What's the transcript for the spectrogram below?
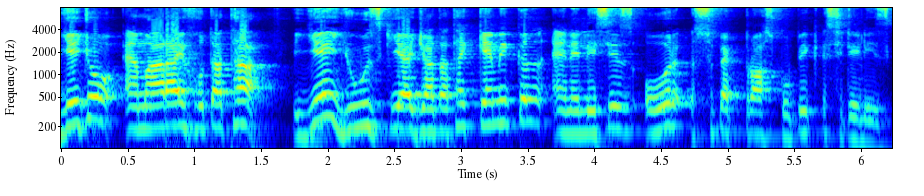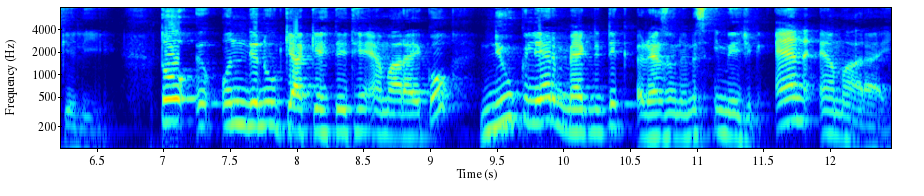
ये जो एमआरआई होता था, ये यूज़ किया जाता था केमिकल एनालिसिस और स्पेक्ट्रोस्कोपिक स्टडीज़ के लिए। तो उन दिनों क्या कहते थे एमआरआई को? Nuclear magnetic resonance imaging NMRI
